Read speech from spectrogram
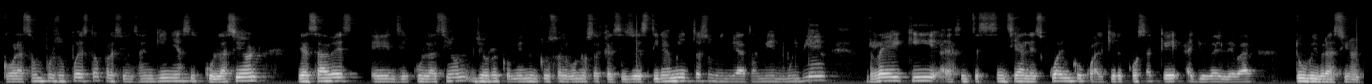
corazón por supuesto, presión sanguínea, circulación, ya sabes, en circulación yo recomiendo incluso algunos ejercicios de estiramiento, eso vendría también muy bien. Reiki, aceites esenciales, cuenco, cualquier cosa que ayude a elevar tu vibración.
